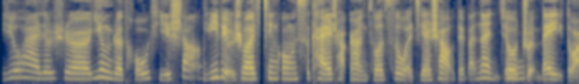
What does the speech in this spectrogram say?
一句话就是硬着头皮上。你比如说，新公司开场让你做自我介绍，对吧？那你就准备一段。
